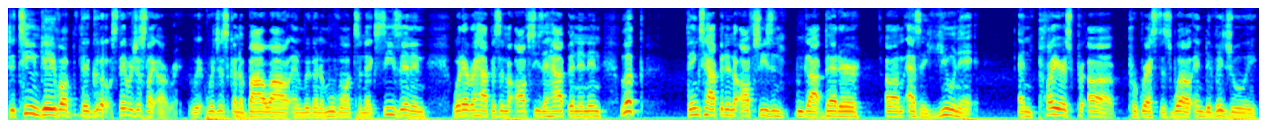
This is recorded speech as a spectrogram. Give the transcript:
the team gave up the ghost. They were just like, all right, we're just going to bow out and we're going to move on to next season and whatever happens in the offseason happen. And then look, things happened in the offseason. We got better um, as a unit and players uh, progressed as well individually.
